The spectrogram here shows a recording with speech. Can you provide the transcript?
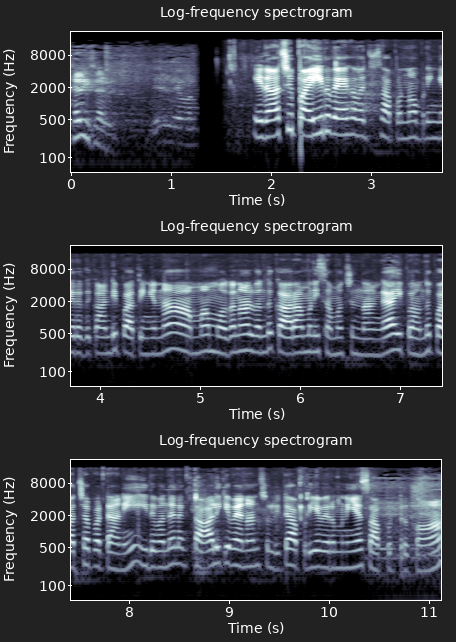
சரி சாமி ஏதாச்சும் பயிர் வேக வச்சு சாப்பிட்ணும் அப்படிங்கிறதுக்காண்டி பார்த்தீங்கன்னா அம்மா முத நாள் வந்து காராமணி சமைச்சிருந்தாங்க. இப்போ வந்து பச்சை பட்டாணி. இது வந்து எனக்கு தாளிக்க வேணாம்னு சொல்லிட்டு அப்படியே வெறுமனையாக சாப்பிட்ருக்கோம்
